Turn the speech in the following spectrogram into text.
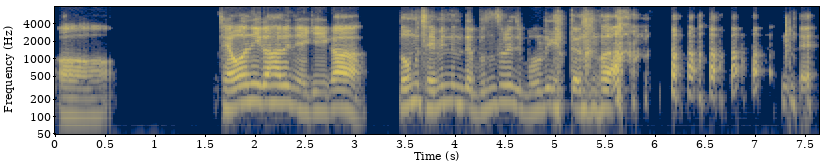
어, 재원이가 하는 얘기가 너무 재밌는데 무슨 소리인지 모르겠다는 거야. 근데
